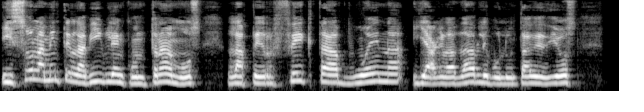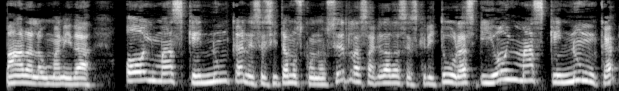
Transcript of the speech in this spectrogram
Y solamente en la Biblia encontramos la perfecta, buena y agradable voluntad de Dios para la humanidad. Hoy más que nunca necesitamos conocer las sagradas escrituras y hoy más que nunca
